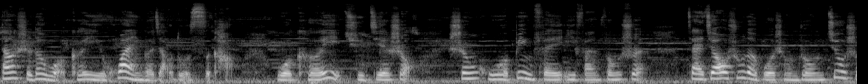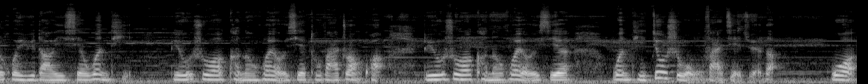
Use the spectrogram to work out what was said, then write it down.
当时的我可以换一个角度思考，我可以去接受生活并非一帆风顺，在教书的过程中就是会遇到一些问题，比如说可能会有一些突发状况，比如说可能会有一些问题就是我无法解决的，我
